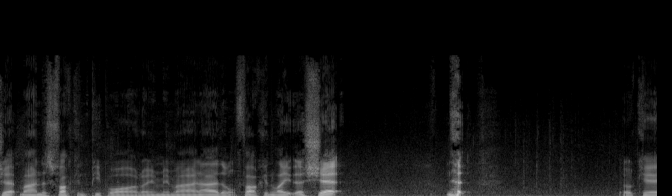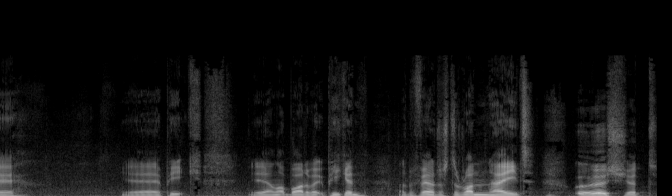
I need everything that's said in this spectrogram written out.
Shit, man, there's fucking people all around me, man. I don't fucking like this shit. okay. Yeah, peek. Yeah, I'm not bothered about peeking. I'd prefer just to run and hide. Oh, shit.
